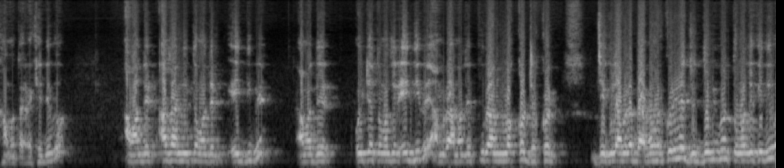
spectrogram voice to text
ক্ষমতা রেখে দেব। আমাদের আদানি তোমাদের এই দিবে, আমাদের ওইটা তোমাদের এই দিবে, আমরা আমাদের পুরান লক্কর ঝক্কর যেগুলো আমরা ব্যবহার করি না যুদ্ধ বিমান তোমাদেরকে দিব,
